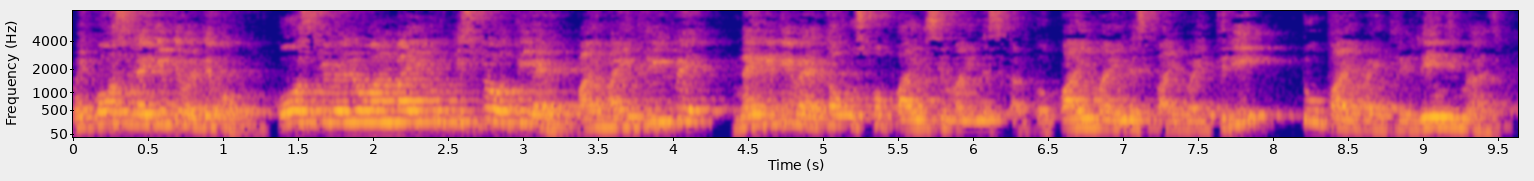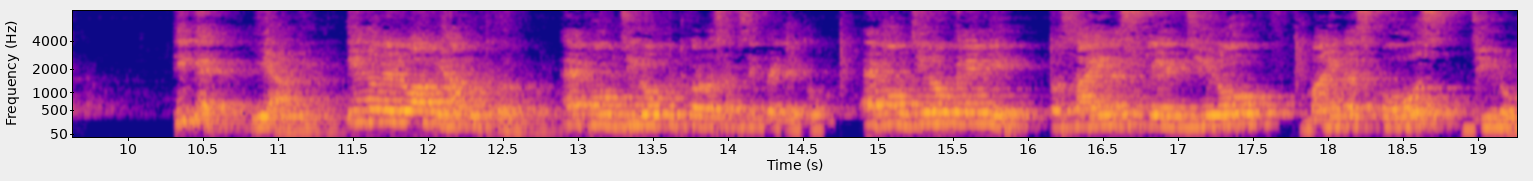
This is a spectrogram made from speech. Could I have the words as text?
भाई कोस नेगेटिव है। देखो कोस की वैल्यू वन बाई टू किस पे होती है? पाई बाई थ्री पे। नेगेटिव है तो उसको पाई से माइनस कर दो। Pi minus pi by three two pi by three range में आ जाएगा। ठीक है? ये आ गई तीनों वैल्यू आप यहाँ पुट करो। एफ़ ऑफ़ ज़ीरो पुट करो सबसे पहले तो एफ़ ऑफ़ ज़ीरो करेंगे तो sine square zero minus cos zero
